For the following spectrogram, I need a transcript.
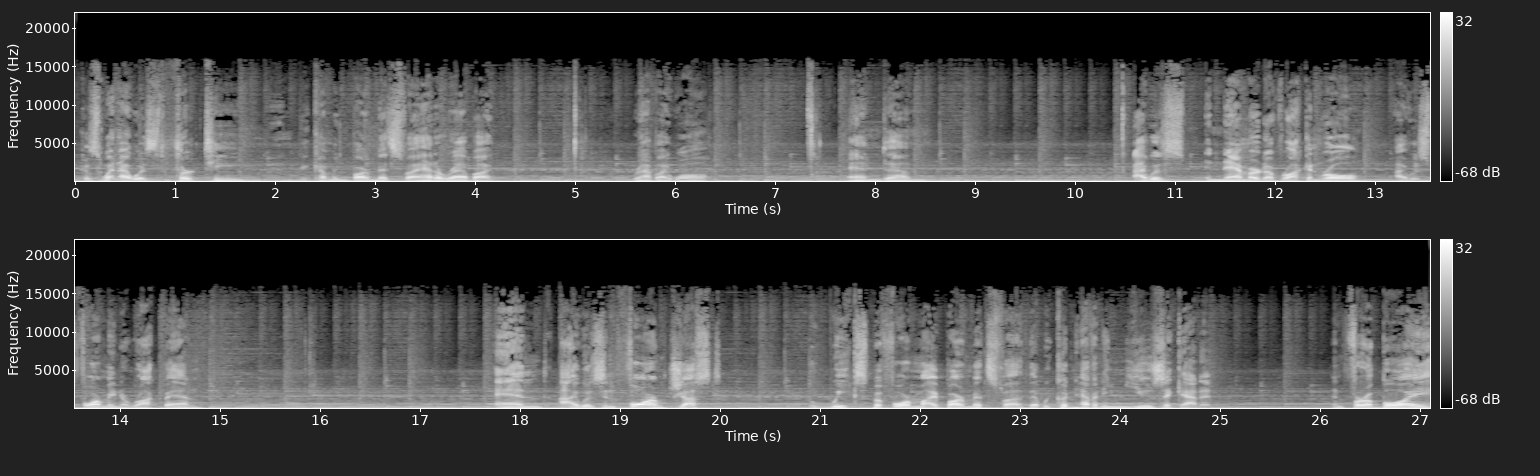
Because when I was 13 and becoming bar mitzvah, I had a rabbi, Rabbi Wall. And um, I was enamored of rock and roll. I was forming a rock band and I was informed just weeks before my bar mitzvah that we couldn't have any music at it. And for a boy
